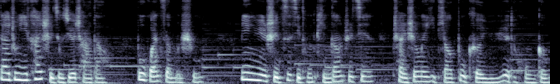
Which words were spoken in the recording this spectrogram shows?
戴柱一开始就觉察到，不管怎么说，命运使自己同平冈之间。产生了一条不可逾越的鸿沟，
